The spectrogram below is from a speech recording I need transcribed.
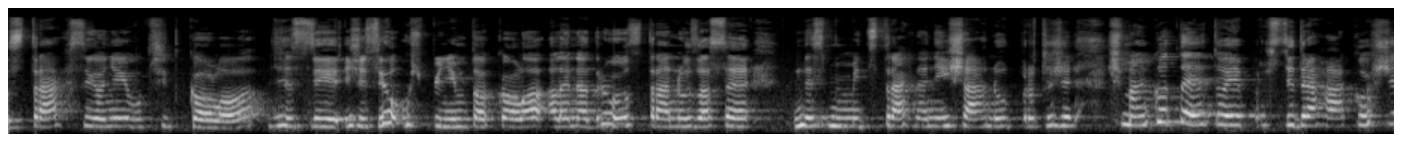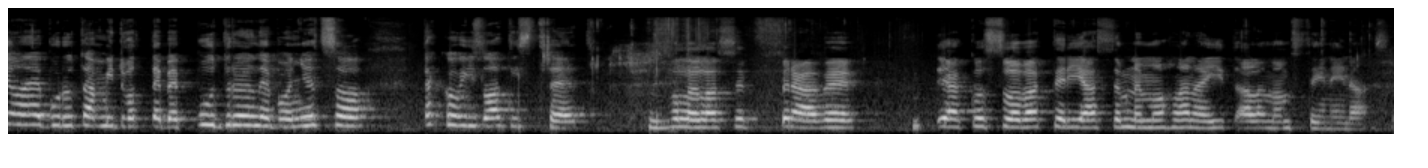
strach si o něj opřít kolo, že si, že si ho ušpiním to kolo, ale na druhou stranu zase nesmím mít strach na něj šáhnout, protože šmanko té, to je prostě drahá košile, budu tam mít od tebe pudr nebo něco, takový zlatý střed. Zvolila si právě jako slova, který já jsem nemohla najít, ale mám stejný názor.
